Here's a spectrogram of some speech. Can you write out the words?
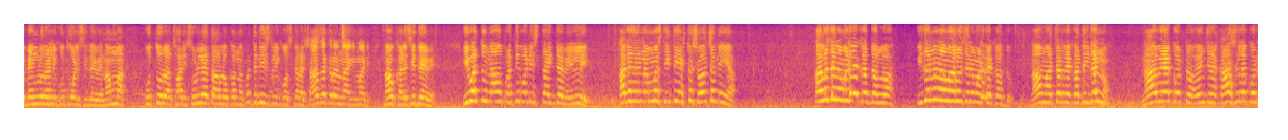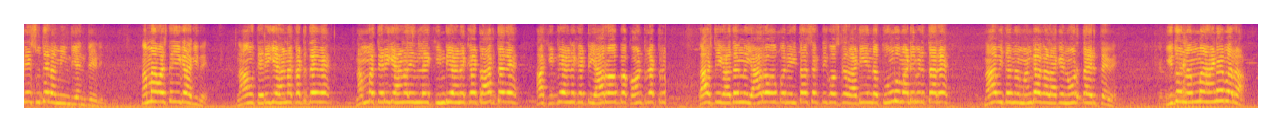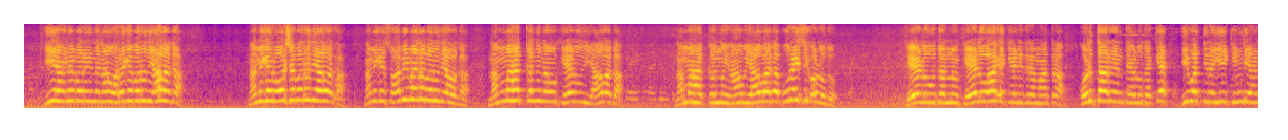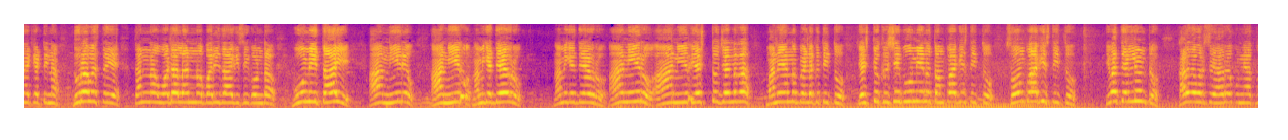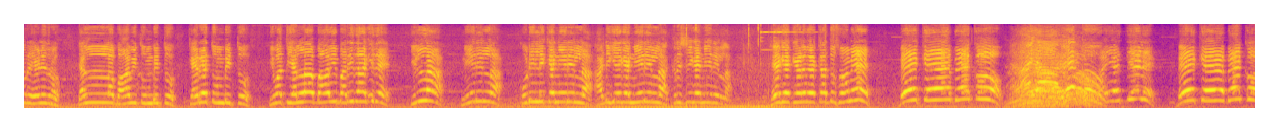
ಬೆಂಗಳೂರಲ್ಲಿ ಕೂತುಗೊಳಿಸಿದ್ದೇವೆ. ನಮ್ಮ ಪುತ್ತೂರು ಸಾರಿ ಸುಳ್ಯ ತಾಲೂಕನ್ನು ಪ್ರತಿನಿಧಿಸಲಿಕ್ಕೋಸ್ಕರ ಶಾಸಕರನ್ನಾಗಿ ಮಾಡಿ ನಾವು ಕಳಿಸಿದ್ದೇವೆ. ಇವತ್ತು ನಾವು ಪ್ರತಿಭಟಿಸ್ತಾ ಇದ್ದೇವೆ ಇಲ್ಲಿ. ಹಾಗಾದ್ರೆ ನಮ್ಮ ಸ್ಥಿತಿ ಎಷ್ಟು ಶೋಚನೀಯ? ಆಲೋಚನೆ ಮಾಡಬೇಕಾದ್ದಲ್ವಾ? ಇದನ್ನು ನಾವು ಆಲೋಚನೆ ಮಾಡಬೇಕಾದ್ದು. ನಾವು ಮಾತಾಡಬೇಕಾದ್ದು ಇದನ್ನು. ನಾವೇ ಕೊಟ್ಟು ಎಂಚಿನ ಕಾಸಲ ಕೊರಿಯ ಸುದೆಲ ಮೀಂದಿ ಅಂತೇಳಿ. ನಮ್ಮ ಅವಸ್ಥೆ ಹೀಗಾಗಿದೆ. ನಾವು ತೆರಿಗೆ ಹಣ ಕಟ್ಟುತ್ತೇವೆ ನಮ್ಮ ತೆರಿಗೆ ಹಣದಿಂದಲೇ ಕಿಂಡಿ ಅಣೆಕಟ್ಟು ಆಗ್ತದೆ. ಆ ಕಿಂಡಿ ಅಣೆಕಟ್ಟು ಯಾರೋ ಒಬ್ಬ ಕಾಂಟ್ರಾಕ್ಟರ್ ಲಾಸ್ಟಿಗೆ ಅದನ್ನು ಯಾರೋ ಒಬ್ಬನ ಹಿತಾಸಕ್ತಿಗೋಸ್ಕರ ಅಡಿಯಿಂದ ತುಂಬು ಮಾಡಿ ಬಿಡ್ತಾರೆ ನಾವು ಇದನ್ನು ಮಂಗಗಳಾಗಿ ನೋಡ್ತಾ ಇರ್ತೇವೆ. ಇದು ನಮ್ಮ ಹಣೆ ಬರ ಈ ಹಣೆ ಬರದಿಂದ ನಾವು ಹೊರಗೆ ಬರುವುದು ಯಾವಾಗ? ನಮಗೆ ರೋಷ ಬರುವುದು ಯಾವಾಗ? ನಮಗೆ ಸ್ವಾಭಿಮಾನ ಬರುವುದು ಯಾವಾಗ? ನಮ್ಮ ಹಕ್ಕನ್ನು ನಾವು ಕೇಳುವುದು ಯಾವಾಗ? ನಮ್ಮ ಹಕ್ಕನ್ನು ನಾವು ಯಾವಾಗ ಪೂರೈಸಿಕೊಳ್ಳುವುದು? ಕೇಳುವುದನ್ನು ಕೇಳುವಾಗ ಕೇಳಿದರೆ ಮಾತ್ರ ಕೊಡ್ತಾರೆ ಅಂತ ಹೇಳುವುದಕ್ಕೆ ಇವತ್ತಿನ ಈ ಕಿಂಡಿ ಅಣೆಕಟ್ಟಿನ ದುರವಸ್ಥೆಯೇ. ತನ್ನ ಒಡಲನ್ನು ಬರಿದಾಗಿಸಿಕೊಂಡ ಭೂಮಿ ತಾಯಿ, ಆ ನೀರು ಆ ನೀರು ನಮಗೆ ದೇವರು ನಮಗೆ ದೇವರು, ಆ ನೀರು ಆ ನೀರು ಎಷ್ಟು ಜನರ ಮನೆಯನ್ನು ಬೆಳಗುತ್ತಿತ್ತು ಎಷ್ಟು ಕೃಷಿ ಭೂಮಿಯನ್ನು ತಂಪಾಗಿಸ್ತಿತ್ತು, ಸೋಂಪಾಗಿಸ್ತಿತ್ತು. ಇವತ್ತೆಲ್ಲಿ ಉಂಟು? ಕಳೆದ ವರ್ಷ ಯಾರೋ ಪುಣ್ಯಾತ್ಮರು ಹೇಳಿದ್ರು ಎಲ್ಲ ಬಾವಿ ತುಂಬಿತ್ತು ಕೆರೆ ತುಂಬಿತ್ತು. ಇವತ್ತು ಎಲ್ಲ ಬಾವಿ ಬರಿದಾಗಿದೆ. ಇಲ್ಲ ನೀರಿಲ್ಲ ಕುಡಿಲಿಕ್ಕೆ ನೀರಿಲ್ಲ ಅಡಿಗೆಗೆ ನೀರಿಲ್ಲ ಕೃಷಿಗೆ ನೀರಿಲ್ಲ. ಹೇಗೆ ಕೇಳಬೇಕಾದ್ದು ಸ್ವಾಮಿ? ಬೇಕೇ ಬೇಕು. ಬೇಕೇ. ಬೇಕು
